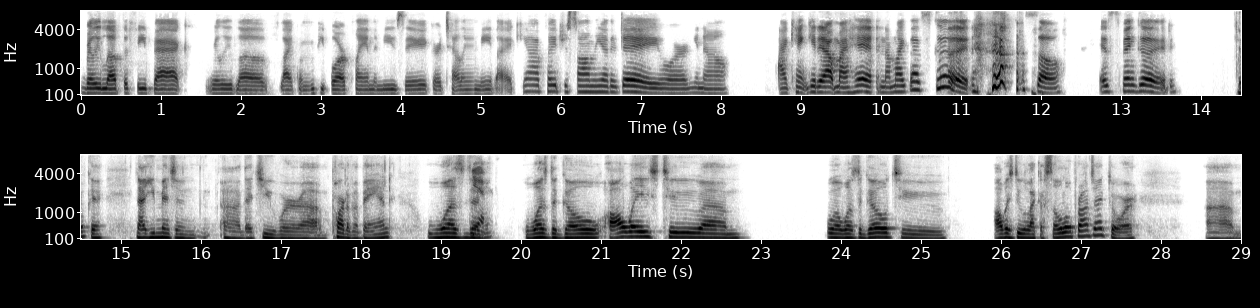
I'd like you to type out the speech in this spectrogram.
really love the feedback. Really love like when people are playing the music or telling me like, yeah, I played your song the other day, or you know, I can't get it out my head, and I'm like, that's good. so it's been good. Okay. Now you mentioned uh, that you were uh, part of a band. Was the yes. was the goal always to um, well was the goal to always do like a solo project or um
